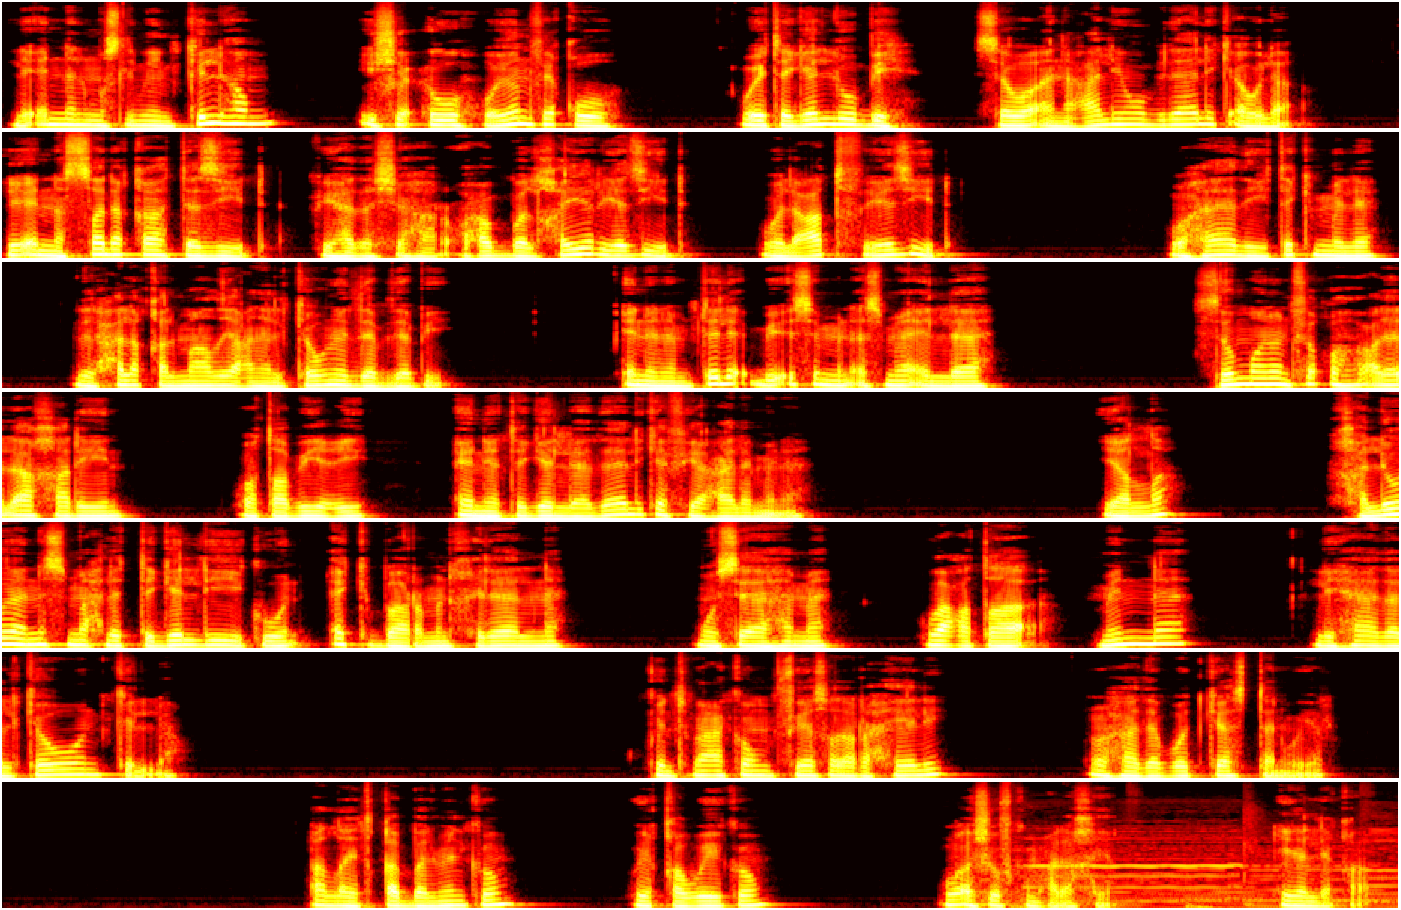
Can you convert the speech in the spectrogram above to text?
لأن المسلمين كلهم يشعوه وينفقوه ويتجلوا به. سواء علموا بذلك أو لا لأن الصدقة تزيد في هذا الشهر وحب الخير يزيد والعطف يزيد. وهذه تكملة للحلقة الماضية عن الكون الذبذبي. إن نمتلئ باسم من أسماء الله ثم ننفقه على الآخرين وطبيعي أن يتجلى ذلك في عالمنا. يلا خلونا نسمح للتجلي يكون أكبر من خلالنا مساهمة وعطاء منا لهذا الكون كله. كنت معكم فيصل الرحيلي وهذا بودكاست تنوير. الله يتقبل منكم ويقويكم وأشوفكم على خير. إلى اللقاء.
